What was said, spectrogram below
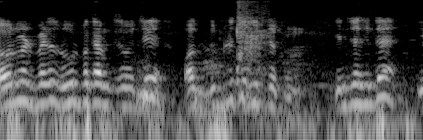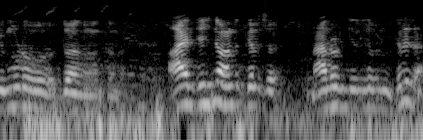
గవర్నమెంట్ మీద రూల్ ప్రకారం తీసుకొచ్చి వాళ్ళు దుడ్లు ఇచ్చి ఇచ్చేస్తున్నారు ఏం చేసింటే ఈ మూడు ఆయన చేసిన అందరికి తెలుసు. నా నోటి తెలిసి తెలీదా?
